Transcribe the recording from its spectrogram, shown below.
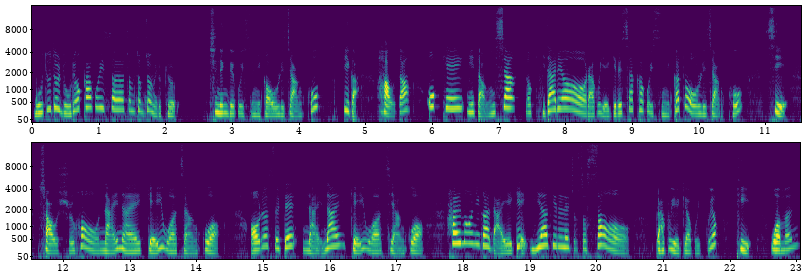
모두들 노력하고 있어요. 점점점 이렇게 진행되고 있으니까 어울리지 않고 B가 好的 오케이, 你等一下, 너 기다려라고 얘기를 시작하고 있으니까 또 어울리지 않고 C 小时候奶奶给我讲过 어렸을 때 나이나이 게이워 지않고 할머니가 나에게 이야기를 해줬었어 라고 얘기하고 있고요. D 我们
